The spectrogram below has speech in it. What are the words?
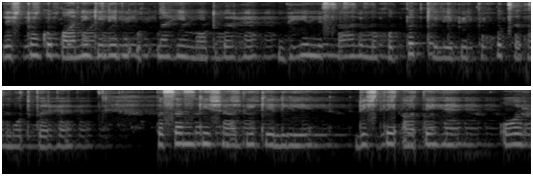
रिश्तों को पाने के लिए भी उतना ही मोतबर है बेमिसाल मोहब्बत के लिए भी बहुत ज़्यादा मोतबर है। पसंद की शादी के लिए रिश्ते आते हैं और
